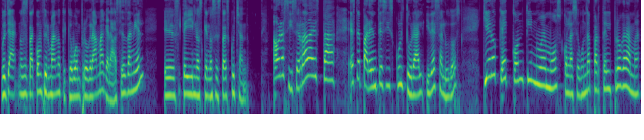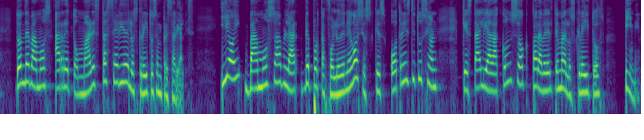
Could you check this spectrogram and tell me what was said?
pues ya nos está confirmando que qué buen programa. Gracias, Daniel, este, y nos que nos está escuchando. Ahora sí, cerrada esta, este paréntesis cultural y de saludos, quiero que continuemos con la segunda parte del programa, donde vamos a retomar esta serie de los créditos empresariales. Y hoy vamos a hablar de Portafolio de Negocios, que es otra institución que está aliada con SOC para ver el tema de los créditos PYME.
